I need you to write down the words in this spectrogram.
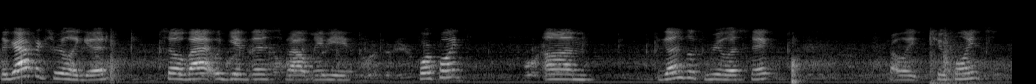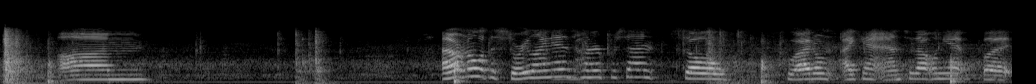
The graphics really good. So that would give this about maybe four points. Um, the guns look realistic. Probably two points. Um, I don't know what the storyline is 100%, so I don't, I can't answer that one yet, but,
